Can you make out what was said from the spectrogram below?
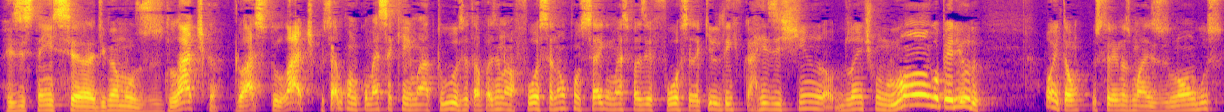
resistência, digamos, lática, do ácido lático. Sabe quando começa a queimar tudo, você está fazendo uma força, não consegue mais fazer força daquilo, tem que ficar resistindo durante um longo período. Ou então, os treinos mais longos,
